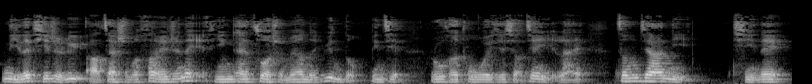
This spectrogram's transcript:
你的体脂率啊在什么范围之内，应该做什么样的运动，并且如何通过一些小建议来增加你体内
